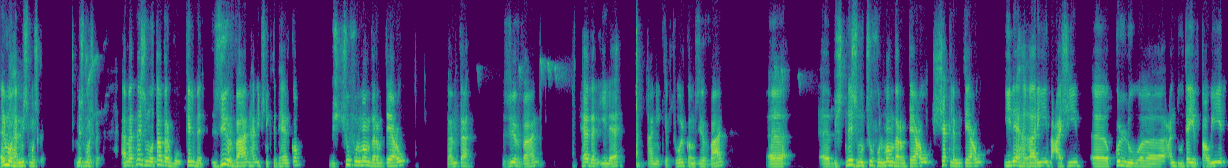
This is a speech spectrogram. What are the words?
المهم مش مشكل. مش مشكل. أما تنجموا تضربوا كلمة زيرفان هاني باش نكتبها لكم باش تشوفوا المنظر نتاعو فهمت؟ زيرفان هذا الإله هاني كتبته لكم زيرفان آه آه باش تنجموا تشوفوا المنظر نتاعو الشكل نتاعو إله غريب عجيب. كله آه عنده ذيل طويل.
